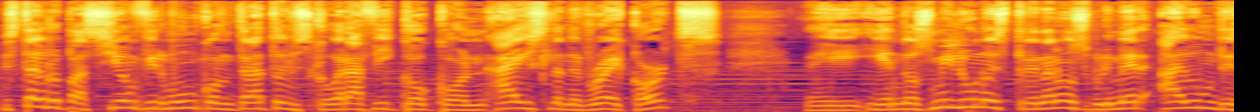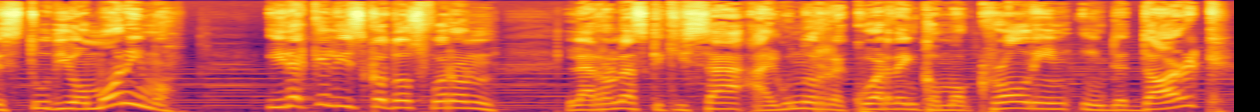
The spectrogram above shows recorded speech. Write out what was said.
esta agrupación firmó un contrato discográfico con Island Records eh, y en 2001 estrenaron su primer álbum de estudio homónimo. Y de aquel disco dos fueron las rolas que quizá algunos recuerden como Crawling in the Dark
